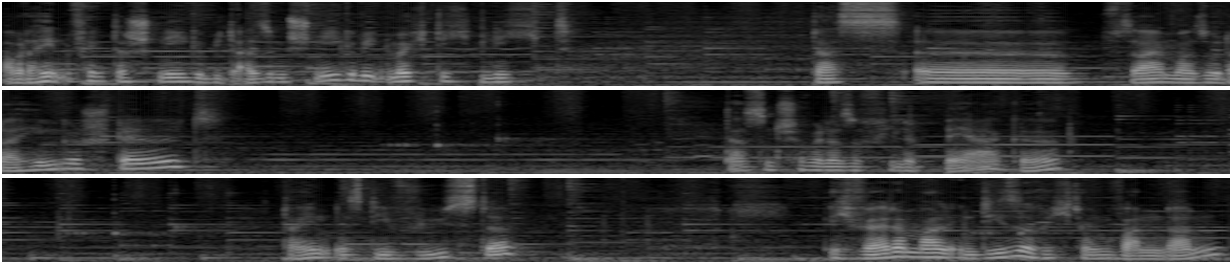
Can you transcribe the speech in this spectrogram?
Aber da hinten fängt das Schneegebiet. Also im Schneegebiet möchte ich nicht. Das äh, sei mal so dahingestellt. Da sind schon wieder so viele Berge. Da hinten ist die Wüste. Ich werde mal in diese Richtung wandern.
